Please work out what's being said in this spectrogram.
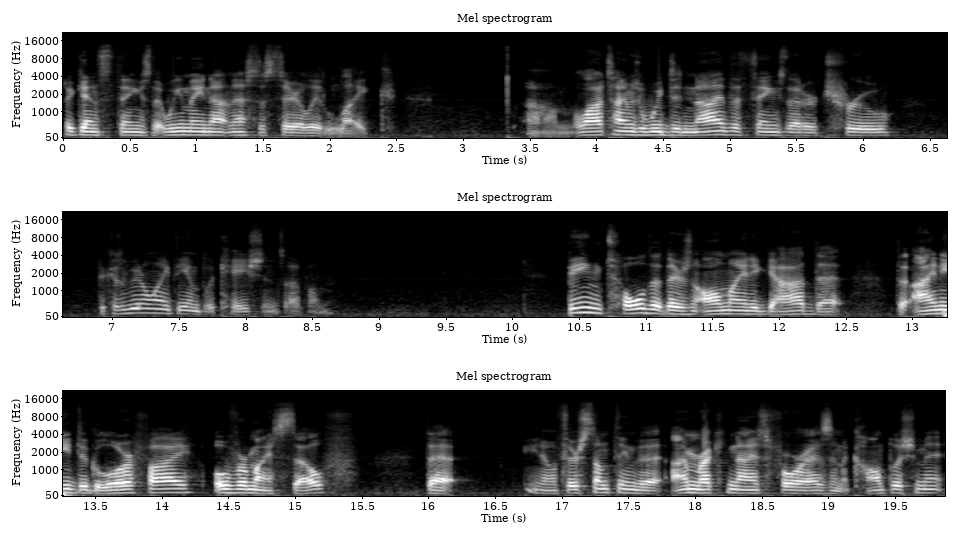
against things that we may not necessarily like. Um, a lot of times we deny the things that are true because we don't like the implications of them. Being told that there's an almighty God that, that I need to glorify over myself, that you know, if there's something that I'm recognized for as an accomplishment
